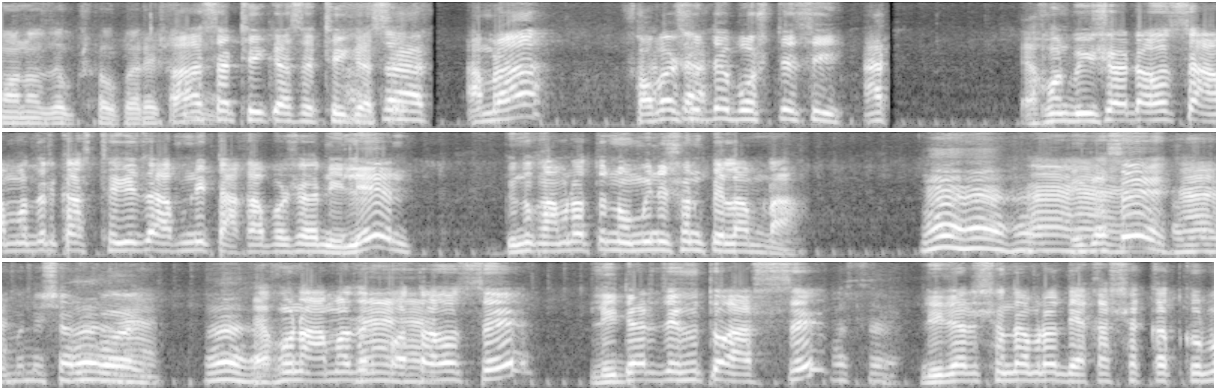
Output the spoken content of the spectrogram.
মনোযোগ সহকারে আচ্ছা ঠিক আছে ঠিক আছে। আচ্ছা। আমরা সবার সাথে বসতেছি। এখন বিষয়টা হচ্ছে আমাদের কাছ থেকে যে আপনি টাকা পয়সা নিলেন কিন্তু আমরা তো নমিনেশন পেলাম না। হ্যাঁ হ্যাঁ হ্যাঁ। ঠিক আছে? নমিনেশন কই এখন আমাদের কথা। হচ্ছে লিডার যেহেতু আসছে আচ্ছা। লিডারের সাথে আমরা দেখা সাক্ষাৎ করব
